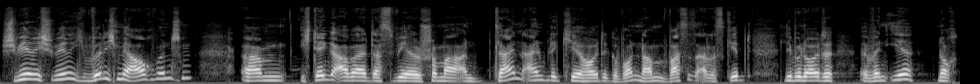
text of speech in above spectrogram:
schwierig, schwierig, würde ich mir auch wünschen. Ähm, ich denke aber, dass wir schon mal einen kleinen Einblick hier heute gewonnen haben, was es alles gibt. Liebe Leute, wenn ihr noch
